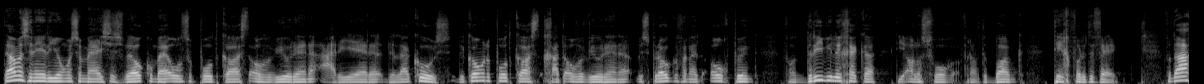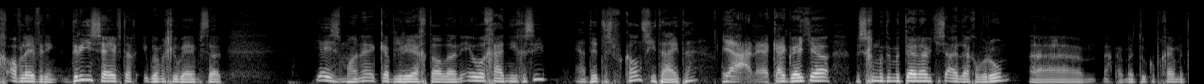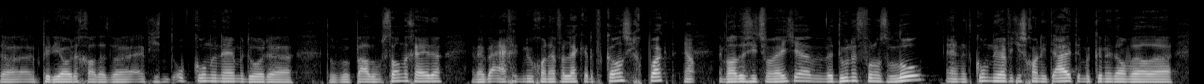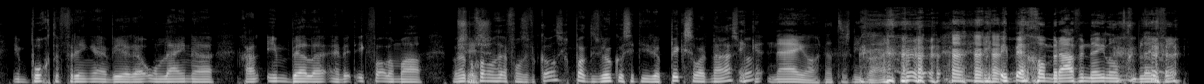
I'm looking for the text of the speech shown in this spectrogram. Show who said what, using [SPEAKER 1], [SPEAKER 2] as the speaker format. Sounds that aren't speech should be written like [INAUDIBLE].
[SPEAKER 1] Dames en heren, jongens en meisjes, welkom bij onze podcast over wielrennen Arrière de la Course. De komende podcast gaat over wielrennen, besproken vanuit het oogpunt van drie wielergekken die alles volgen vanaf de bank, dicht voor de tv. Vandaag aflevering 73, ik ben Michiel Beemster. Jezus man, ik heb jullie echt al een eeuwigheid niet gezien.
[SPEAKER 2] Ja, dit is vakantietijd, hè?
[SPEAKER 1] Ja, nee, kijk, weet je, misschien moeten we meteen eventjes uitleggen waarom. Ehm, nou, we hebben natuurlijk op een gegeven moment uh, een periode gehad dat we eventjes niet op konden nemen door, de, door bepaalde omstandigheden. En we hebben eigenlijk nu gewoon even lekker de vakantie gepakt.
[SPEAKER 2] Ja.
[SPEAKER 1] En we hadden dus iets van, weet je, we doen het voor ons lol. En het komt nu eventjes gewoon niet uit. En we kunnen dan wel uh, in bochten wringen en weer uh, online gaan inbellen en weet ik veel allemaal. Maar we
[SPEAKER 2] Precies.
[SPEAKER 1] hebben gewoon even onze vakantie gepakt. Dus Wilco zit hier pikzwart naast me.
[SPEAKER 2] Ik, nee joh, dat is niet waar. [LAUGHS] ik, ik, ben gewoon braaf in Nederland gebleven.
